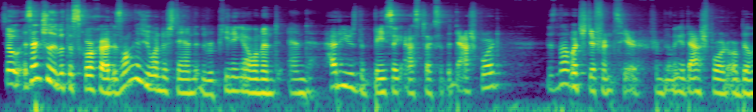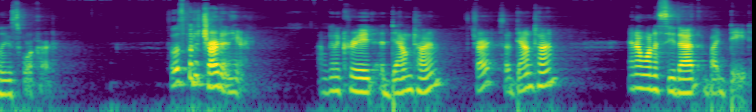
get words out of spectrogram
So essentially with the scorecard, as long as you understand the repeating element and how to use the basic aspects of the dashboard, there's not much difference here from building a dashboard or building a scorecard. So let's put a chart in here. I'm going to create a downtime chart, so downtime, and I want to see that by date.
